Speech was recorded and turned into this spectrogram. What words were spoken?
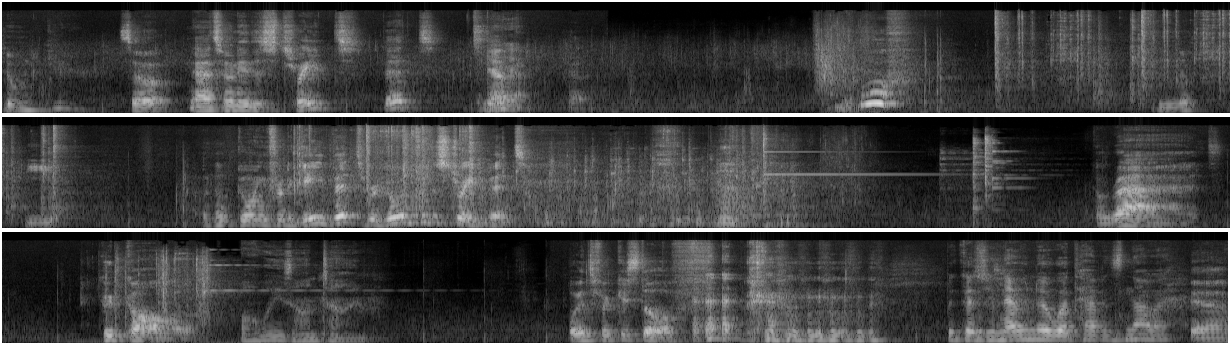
don't care. so now it's only the straight bit. Yeah. Woo. Nope. Yeah. We're not going for the gay bit. We're going for the straight bit. All right. Good call. Always on time. Points for Christoph. Because you never know what happens now, eh? yeah.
